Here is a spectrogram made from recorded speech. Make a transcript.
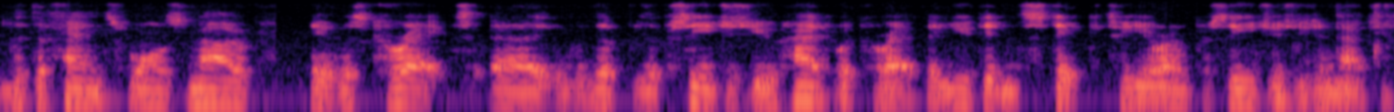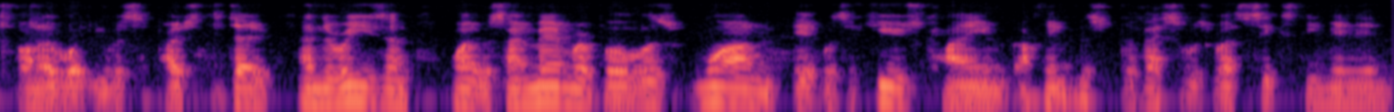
the defence was no, it was correct. Uh, the, the procedures you had were correct, that you didn't stick to your own procedures. You didn't actually follow what you were supposed to do. And the reason why it was so memorable was one, it was a huge claim. I think this, the vessel was worth $60 million.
